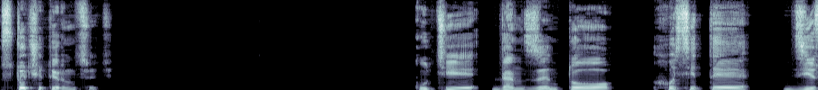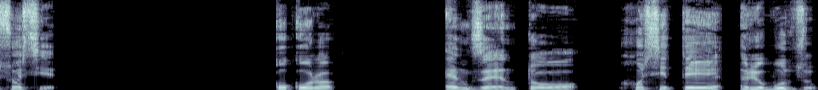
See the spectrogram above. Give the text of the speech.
114. Кути данзенто хосите Kokoro Enzen to Хосите Рёбодзу.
